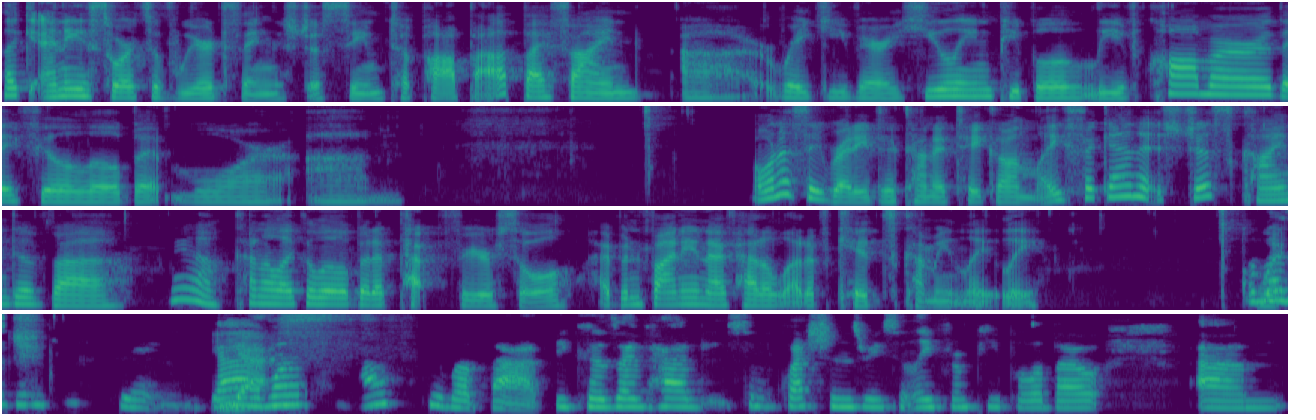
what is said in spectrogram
like any sorts of weird things just seem to pop up. I find uh, Reiki very healing. People leave calmer. They feel a little bit more um I want to say ready to kind of take on life again. It's just kind of uh yeah, kind of like a little bit of pep for your soul. I've been finding I've had a lot of kids coming lately. That's Which. Yeah, I want to ask you about that because I've had some questions recently from people about um,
